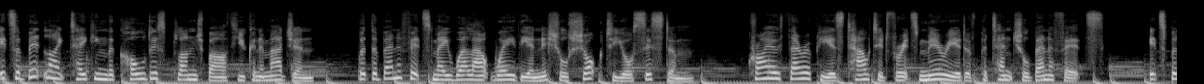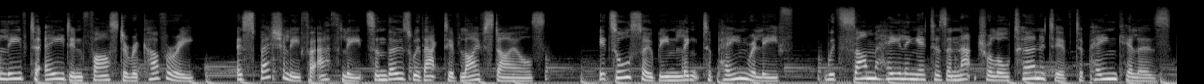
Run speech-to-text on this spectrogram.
It's a bit like taking the coldest plunge bath you can imagine, but the benefits may well outweigh the initial shock to your system. Cryotherapy is touted for its myriad of potential benefits. It's believed to aid in faster recovery, especially for athletes and those with active lifestyles. It's also been linked to pain relief, with some hailing it as a natural alternative to painkillers.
